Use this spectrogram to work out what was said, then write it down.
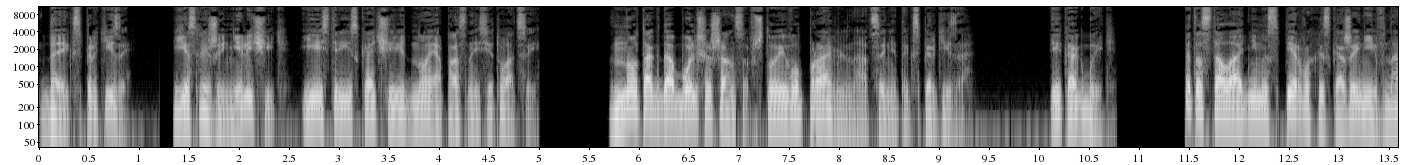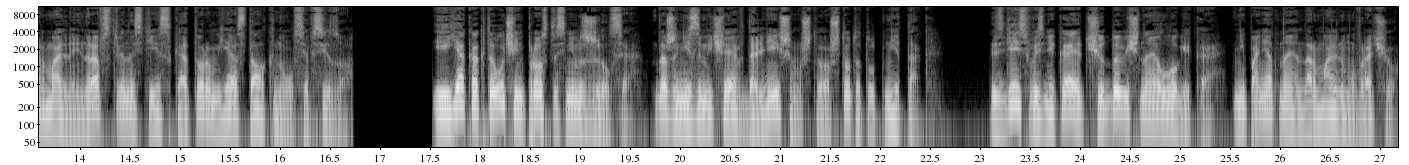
до экспертизы. Если же не лечить, есть риск очередной опасной ситуации. Но тогда больше шансов, что его правильно оценит экспертиза. И как быть? Это стало одним из первых искажений в нормальной нравственности, с которым я столкнулся в СИЗО. И я как-то очень просто с ним сжился, даже не замечая в дальнейшем, что что-то тут не так. Здесь возникает чудовищная логика, непонятная нормальному врачу.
